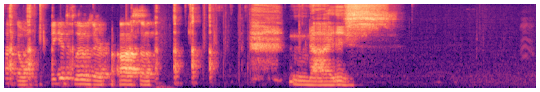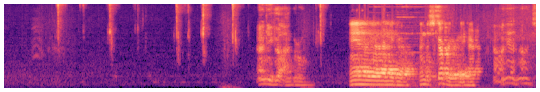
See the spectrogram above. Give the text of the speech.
the biggest loser. Awesome. Nice. And you got aggro. And there you go. And discovery right here. Oh yeah, nice.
